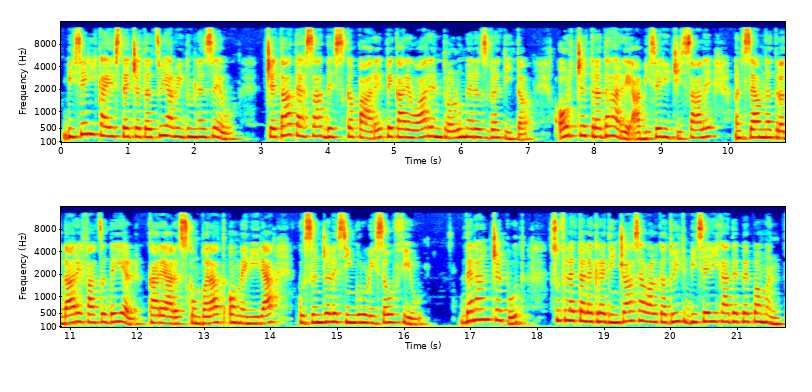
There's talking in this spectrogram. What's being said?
Biserica este cetățuia lui Dumnezeu, cetatea sa de scăpare pe care o are într-o lume răzvrătită. Orice trădare a bisericii sale înseamnă trădare față de el, care a răscumpărat omenirea cu sângele singurului său fiu. De la început, sufletele credincioase au alcătuit biserica de pe pământ.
